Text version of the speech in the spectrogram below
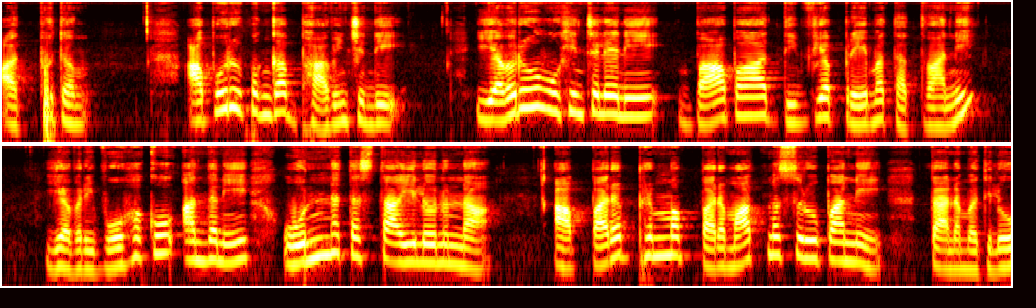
అద్భుతం. అపురూపంగా భావించింది. ఎవరూ ఊహించలేని బాబా దివ్య ప్రేమ తత్వాన్ని ఎవరి ఊహకు అందని ఉన్నత స్థాయిలోనున్న ఆ పరబ్రహ్మ పరమాత్మ స్వరూపాన్ని తన మతిలో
